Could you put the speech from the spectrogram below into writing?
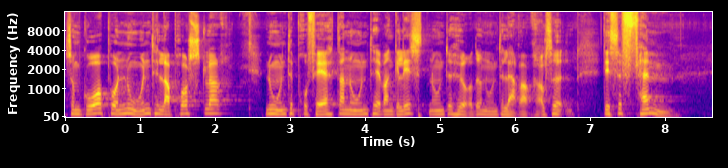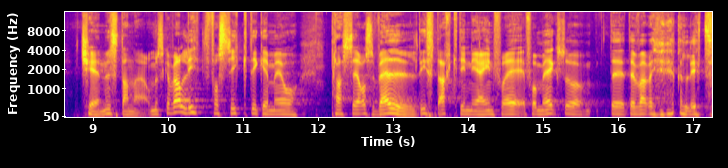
som går på noen til apostler, noen til profeter, noen til evangelist, noen til hyrde og noen til lærer. Altså disse fem tjenestene. Og Vi skal være litt forsiktige med å plassere oss veldig sterkt inn i én. For, for, meg så det, det varierer litt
